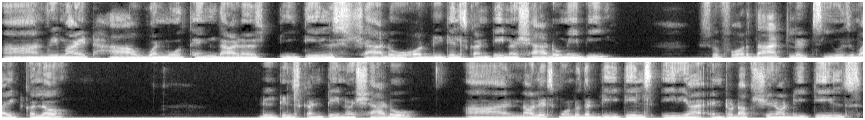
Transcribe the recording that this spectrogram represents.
and we might have one more thing that is details shadow or details container shadow maybe. So for that let's use white color. Details container shadow. And now let's move to the details area introduction or details.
